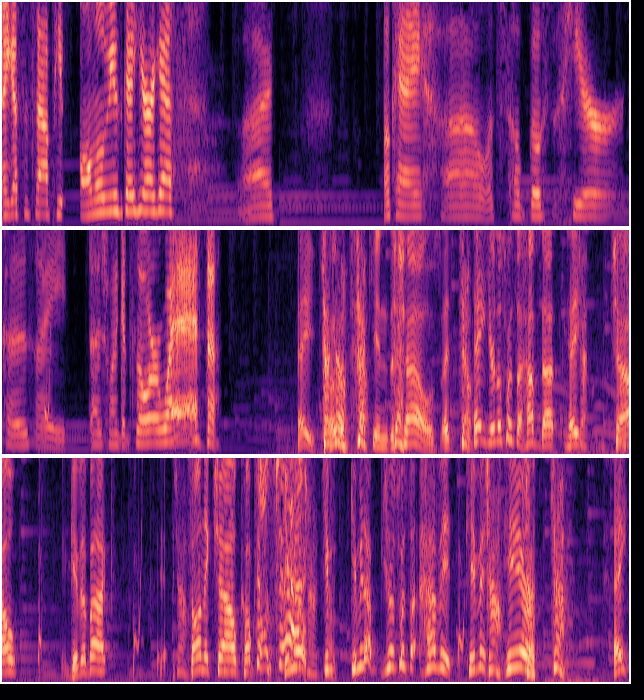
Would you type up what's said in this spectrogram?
I guess it's how pe- all movies get here. I guess. Uh. Okay. Uh. Let's hope Ghost is here, cause I I just want to get this over with. Hey, Chow, I'm chow, attacking chow, the chows. Uh, chow. Hey, you're not supposed to have that. Hey, Chow. chow, give it back. Sonic Chao, come. Chow, Give me that. Give, give me that. You're not supposed to have it. Give it Chow, here. Chow, Hey,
